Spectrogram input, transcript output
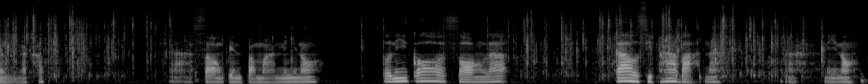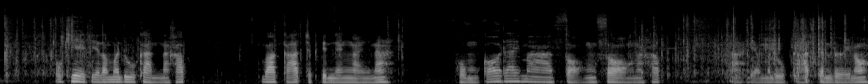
1นะครับอ่าซองเป็นประมาณนี้เนาะตัวนี้ก็ซองละ 95 บาทนะอ่านี่เนาะโอเค เดี๋ยวเรามาดูกันนะครับ ว่าการ์ดจะเป็นยังไงนะ ผมก็ได้มาสองซองนะครับ อะเดี๋ยวมาดูการ์ดกันเลยเนาะ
